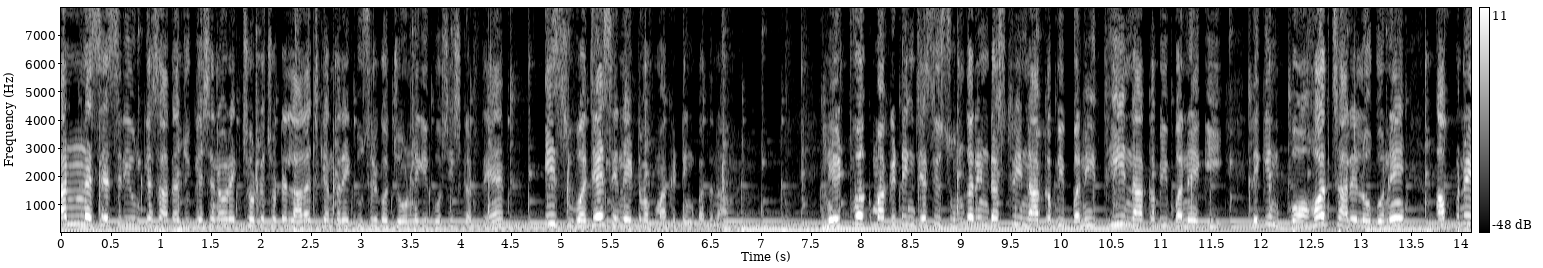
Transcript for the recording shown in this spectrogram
अननेसेसरी उनके साथ एजुकेशन और एक छोटे छोटे लालच के अंदर एक दूसरे को जोड़ने की कोशिश करते हैं। इस वजह से नेटवर्क मार्केटिंग बदनाम है। नेटवर्क मार्केटिंग जैसी सुंदर इंडस्ट्री ना कभी बनी थी, ना कभी बनेगी। लेकिन बहुत सारे लोगों ने अपने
